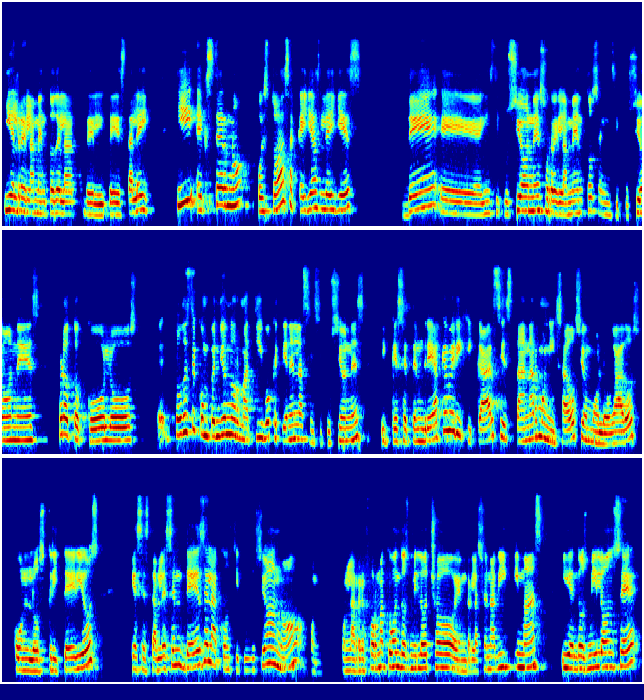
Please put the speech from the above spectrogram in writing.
y el reglamento de, la, de esta ley. Y externo, pues todas aquellas leyes de eh, instituciones o reglamentos en instituciones, protocolos, eh, todo este compendio normativo que tienen las instituciones y que se tendría que verificar si están armonizados y homologados con los criterios que se establecen desde la Constitución, ¿no? Con, la reforma que hubo en 2008 en relación a víctimas y en 2011,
